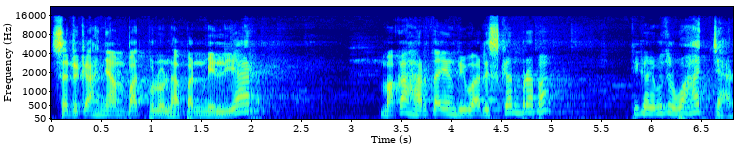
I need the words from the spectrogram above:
Sedekahnya 48 miliar, maka harta yang diwariskan berapa? 3000 itu wajar.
